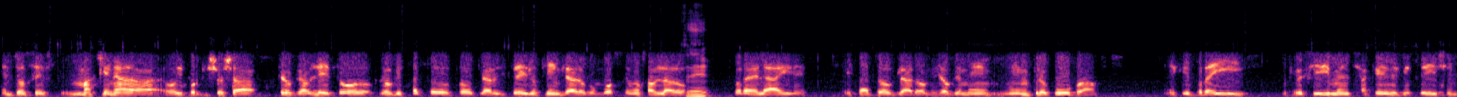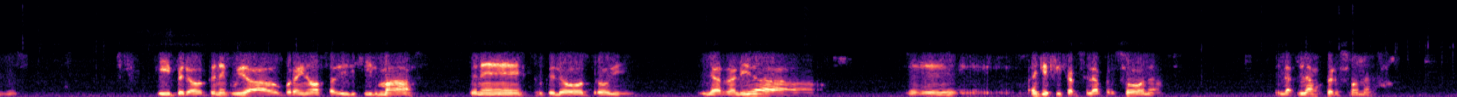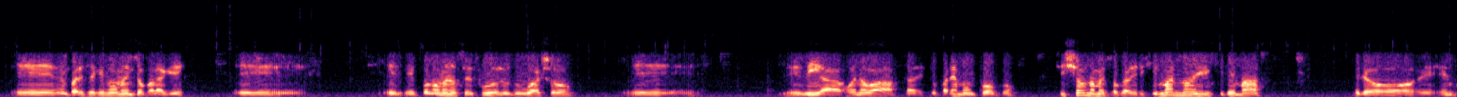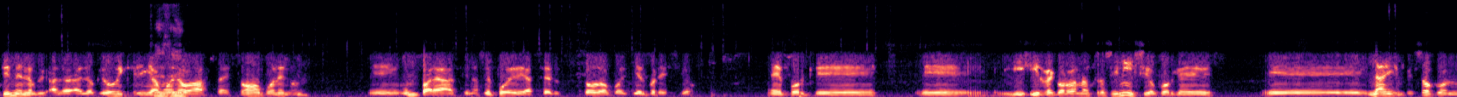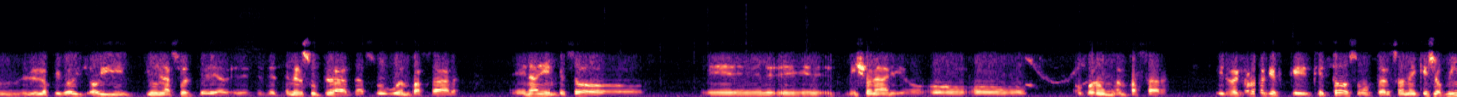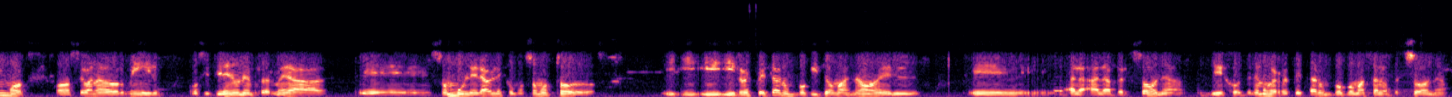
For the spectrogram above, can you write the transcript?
entonces más que nada hoy porque yo ya creo que hablé todo creo que está todo todo claro y ustedes lo tienen claro con vos hemos hablado sí. fuera del aire está todo claro. A mí lo que me, me preocupa es que por ahí recibí mensajes de que te dicen, y pero tené cuidado, por ahí no vas a dirigir más, tenés esto, que lo otro, y, la realidad eh, hay que fijarse la persona, la, las personas. Eh, me parece que es momento para que eh, eh, por lo menos el fútbol uruguayo eh, eh, diga, bueno, basta paremos un poco. Si yo no me toca dirigir más, no dirigiré más. Pero eh, entienden lo que, a, lo, a, lo, que voy, que digan, sí, bueno, sí. basta esto, vamos a poner un, eh, un parate, no se puede hacer todo a cualquier precio. Eh, porque, eh, y, y, recordar nuestros inicios, porque eh, nadie empezó con los que hoy, hoy tienen la suerte de, de, de tener su plata, su buen pasar, nadie empezó eh, eh, millonario o, o, o, con un buen pasar. Y recordar que, todos somos personas y que ellos mismos cuando se van a dormir o si tienen una enfermedad eh, son vulnerables como somos todos. Y, y, y, respetar un poquito más no el eh, a, la, a la persona, viejo, tenemos que respetar un poco más a la persona,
